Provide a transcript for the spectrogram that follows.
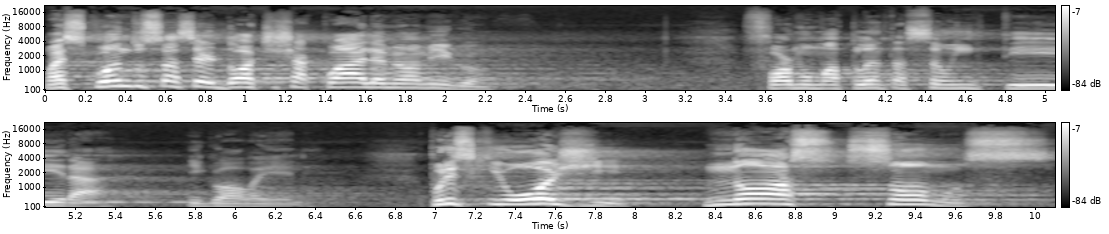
Mas quando o sacerdote chacoalha, meu amigo, forma uma plantação inteira igual a ele. Por isso que hoje nós somos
